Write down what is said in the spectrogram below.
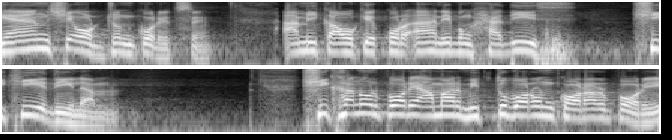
জ্ঞান সে অর্জন করেছে। আমি কাউকে কোরআন এবং হাদিস শিখিয়ে দিলাম। শিখানোর পরে, আমার মৃত্যুবরণ করার পরে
